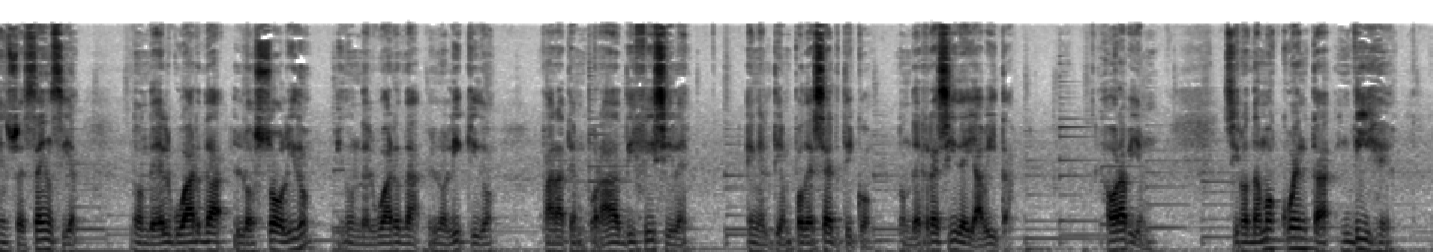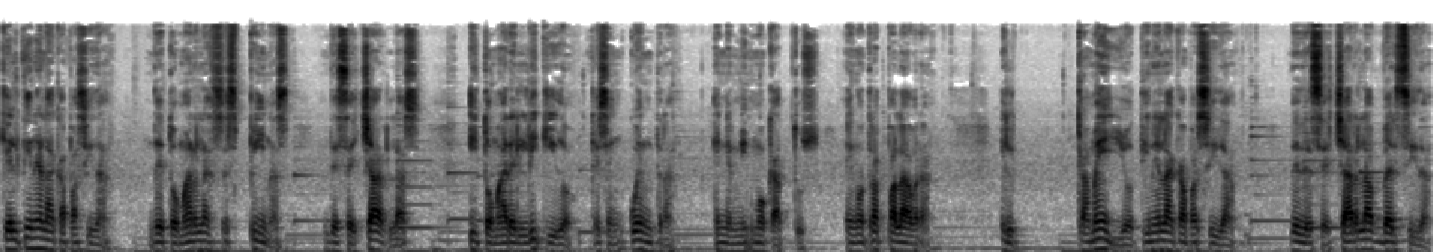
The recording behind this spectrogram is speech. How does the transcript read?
en su esencia, donde él guarda lo sólido y donde él guarda lo líquido para temporadas difíciles en el tiempo desértico donde él reside y habita. Ahora bien, si nos damos cuenta, dije que él tiene la capacidad de tomar las espinas, desecharlas y tomar el líquido que se encuentra en el mismo cactus. En otras palabras, el camello tiene la capacidad de desechar la adversidad,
